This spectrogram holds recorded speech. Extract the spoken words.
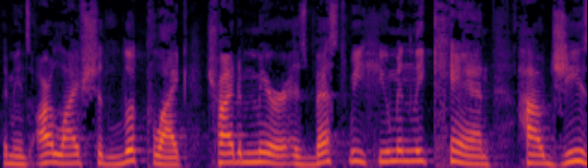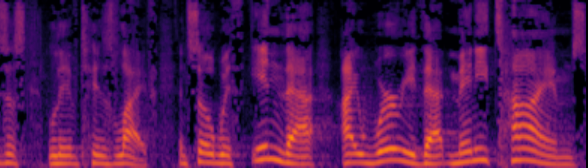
That means our life should look like, try to mirror as best we humanly can how Jesus lived his life. And so within that, I worry that many times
